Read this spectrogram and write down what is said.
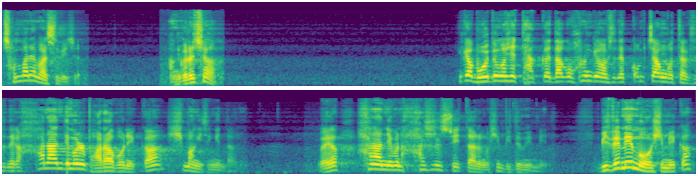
천만의 말씀이죠. 안 그렇죠? 그러니까 모든 것이 다 끝나고 환경 없을 때 꼼짝 못하고 내가 하나님을 바라보니까 희망이 생긴다. 왜요? 하나님은 하실 수 있다는 것이 믿음입니다. 믿음이 무엇입니까?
